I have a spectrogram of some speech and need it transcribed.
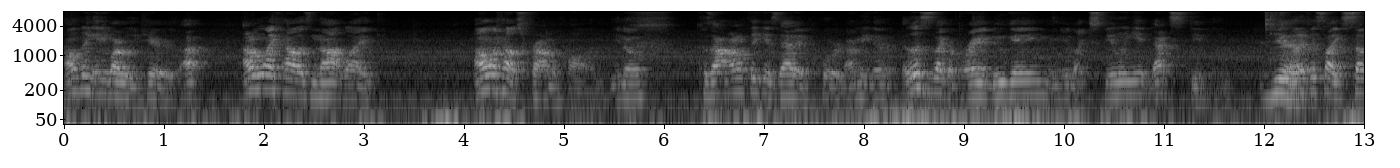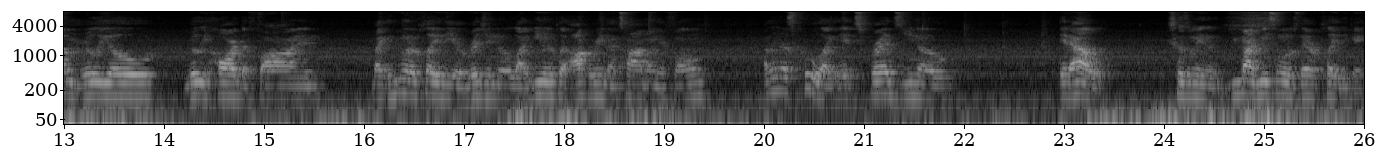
I don't think anybody really cares. I, I don't like how it's not like, I don't like how it's frowned upon. You know, because I, I don't think it's that important. I mean, unless it's like a brand new game and you're like stealing it, that's stealing. Yeah. But Yeah, if it's like something really old, really hard to find, like if you want to play the original, like you want to play Ocarina of Time on your phone, I think that's cool. Like it spreads, you know, it out. Because I mean, you might meet someone who's never played the game.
